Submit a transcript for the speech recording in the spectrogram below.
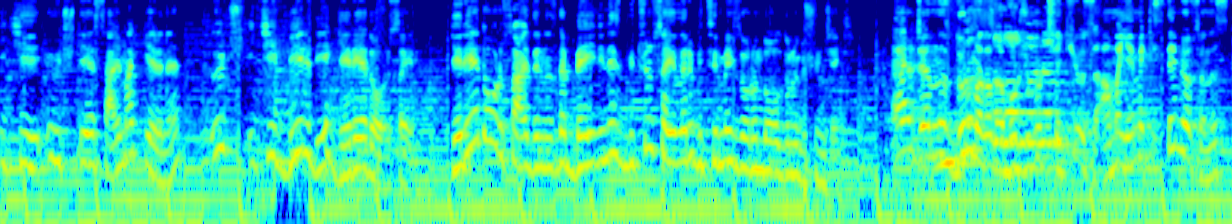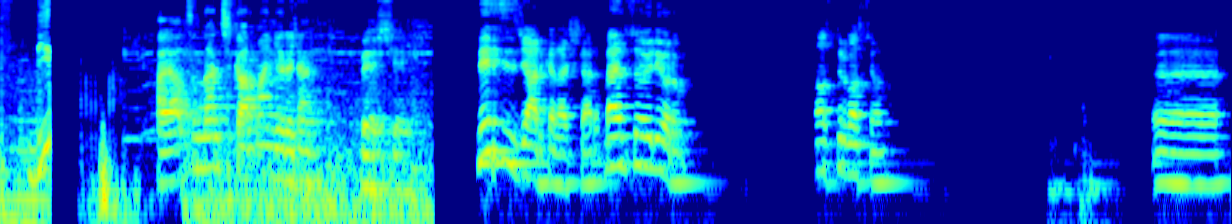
2, 3 diye saymak yerine 3, 2, 1 diye geriye doğru sayın. Geriye doğru saydığınızda beyniniz bütün sayıları bitirmek zorunda olduğunu düşünecek. Eğer canınız durmadan abur cubur çekiyorsa ama yemek istemiyorsanız bir hayatından çıkarman gereken 5 şey. Ne sizce arkadaşlar? Ben söylüyorum. Mastürbasyon. Ee,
